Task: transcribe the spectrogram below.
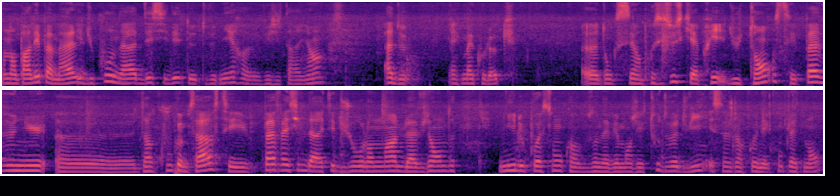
On en parlait pas mal et du coup, on a décidé de devenir végétarien à deux avec ma coloc. Euh, donc c'est un processus qui a pris du temps. C'est pas venu euh, d'un coup comme ça. C'est pas facile d'arrêter du jour au lendemain de la viande ni le poisson quand vous en avez mangé toute votre vie. Et ça, je le reconnais complètement.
